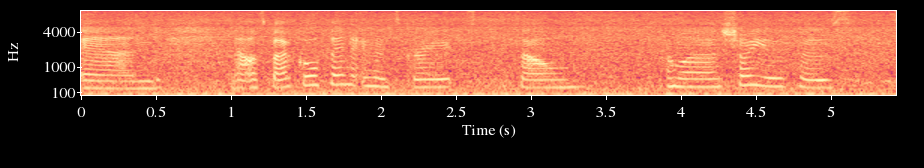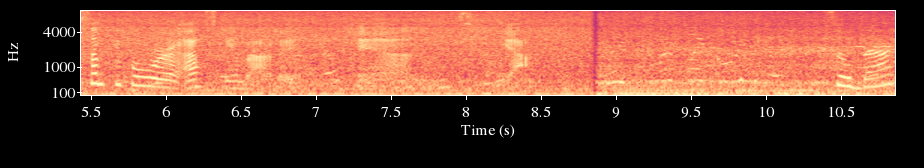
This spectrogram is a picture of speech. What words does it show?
And now it's back open and it's great. So I'm gonna show you because some people were asking about it and yeah. So back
